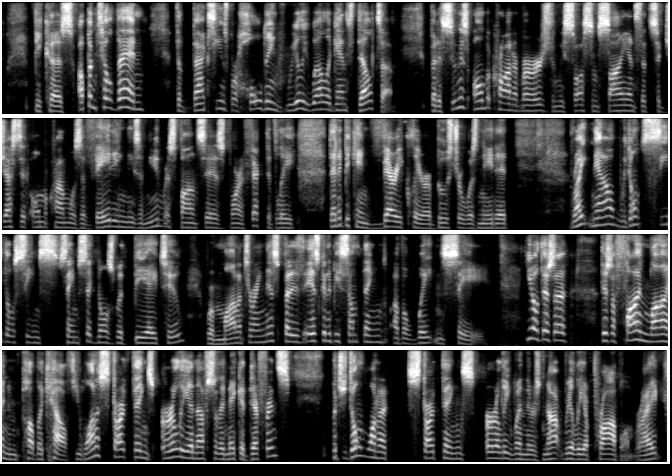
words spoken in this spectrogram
because up until then, the vaccines were holding really well against Delta. But as soon as Omicron emerged and we saw some science that suggested Omicron was evading these immune responses more effectively, then it became very clear a booster was needed. Right now, we don't see those same, same signals with BA2. We're monitoring this, but it is going to be something of a wait and see you know there's a there's a fine line in public health you want to start things early enough so they make a difference but you don't want to start things early when there's not really a problem right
